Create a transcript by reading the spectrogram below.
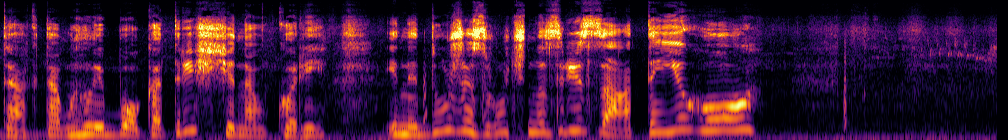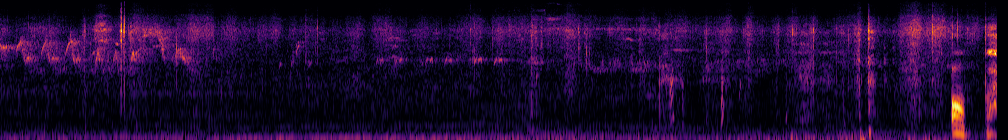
Так, там глибока тріщина в корі, і не дуже зручно зрізати його. Опа.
